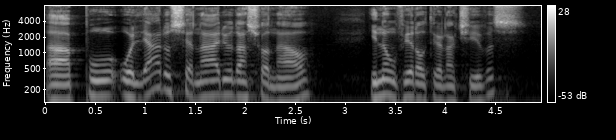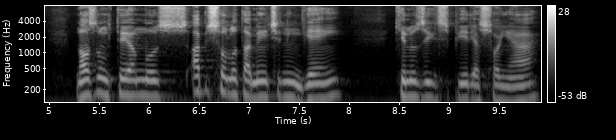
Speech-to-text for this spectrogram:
ah, por olhar o cenário nacional e não ver alternativas. Nós não temos absolutamente ninguém que nos inspire a sonhar,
